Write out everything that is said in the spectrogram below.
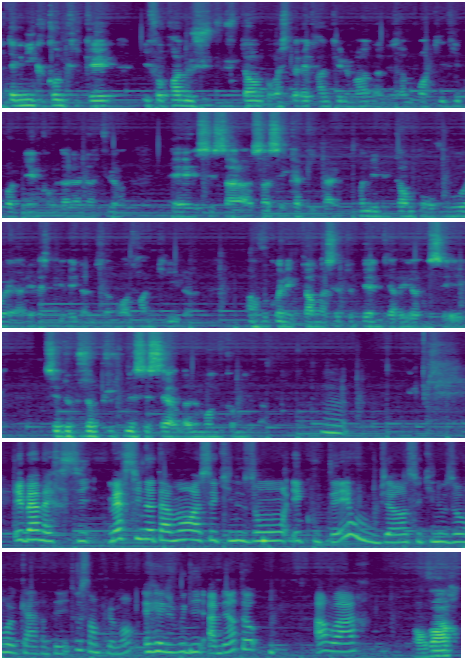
de, techniques compliquées. Il faut prendre juste du temps pour respirer tranquillement dans des endroits qui vibrent bien, comme dans la nature. Et c'est ça, ça c'est capital. Prenez du temps pour vous et allez respirer dans des endroits tranquilles en vous connectant à cette paix intérieure. C'est de plus en plus nécessaire dans le monde comme il va. Mm. Eh bien merci. Merci notamment à ceux qui nous ont écoutés ou bien ceux qui nous ont regardés tout simplement. Et je vous dis à bientôt. Au revoir. Au revoir.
